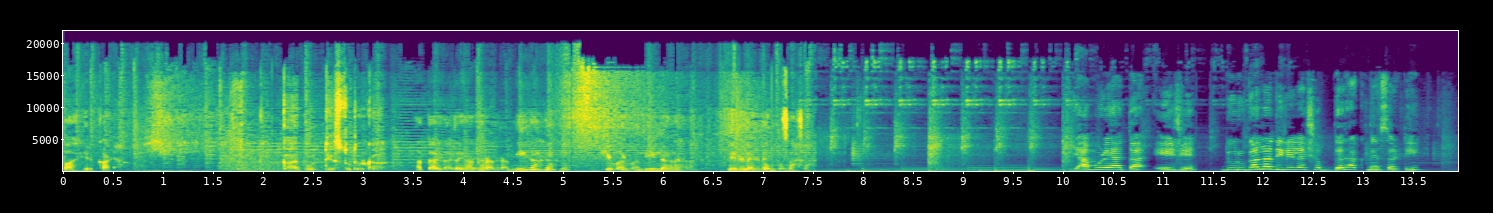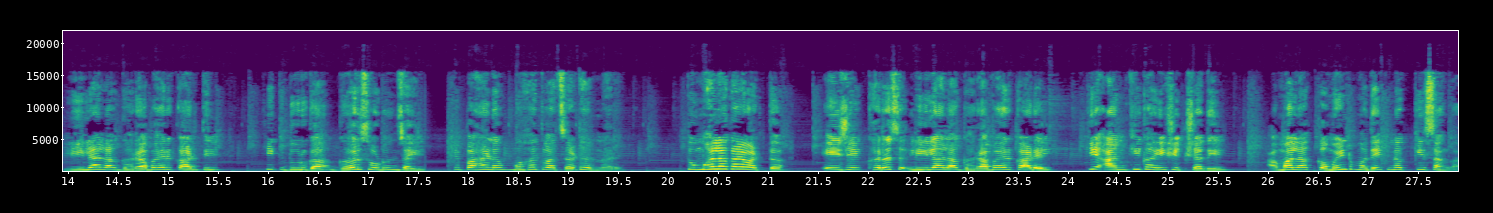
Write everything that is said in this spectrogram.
बाहेर काढा. काय बोलतेस तू दुर्गा? आता एकतर या घरात मी राहील किंवा लीला राहील निर्णय तुमचा. यामुळे आता एजे दुर्गाला दिलेला शब्द राखण्यासाठी लीलाला घराबाहेर काढतील. की दुर्गा घर सोडून जाईल हे पाहणं महत्वाचं ठरणार आहे. तुम्हाला काय वाटतं? एजे खरंच लीलाला घराबाहेर काढेल की आणखी काही शिक्षा देईल? आम्हाला कमेंटमध्ये नक्की सांगा.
